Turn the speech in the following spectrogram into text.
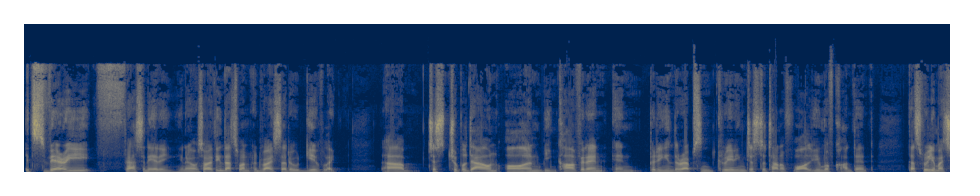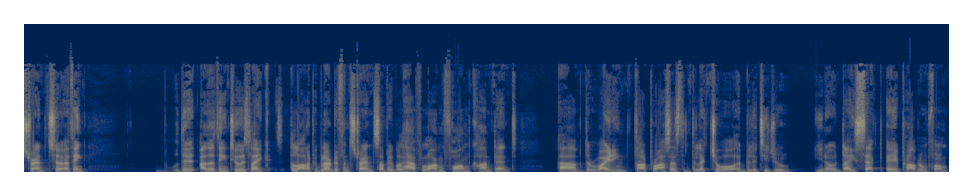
it's very fascinating, you know. So I think that's one advice that I would give. Like, um, just triple down on being confident and putting in the reps and creating just a ton of volume of content. That's really my strength. So I think the other thing too is like a lot of people have different strengths. Some people have long form content, um, the writing thought process, the intellectual ability to you know dissect a problem from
